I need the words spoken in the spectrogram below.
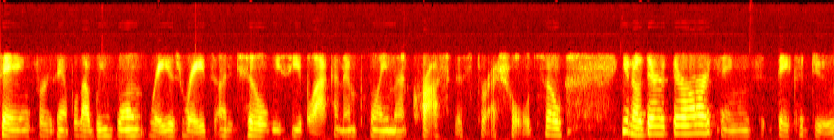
saying, for example, that we won't raise rates until we see black unemployment cross this threshold. So, you know, there there are things they could do.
